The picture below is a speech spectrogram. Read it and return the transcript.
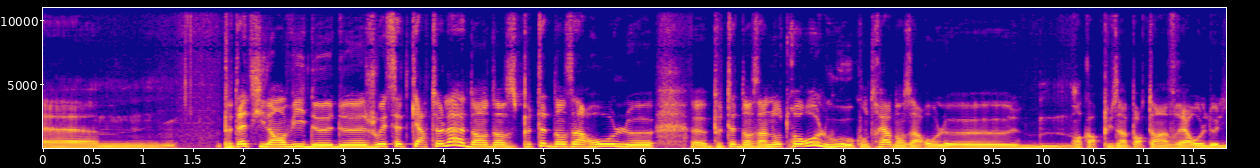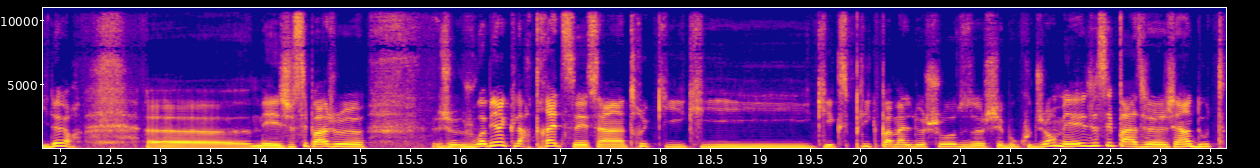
Euh, peut-être qu'il a envie de, jouer cette carte-là, peut-être dans un rôle, euh, euh, peut-être dans un autre rôle, ou au contraire dans un rôle euh, encore plus important, un vrai rôle de leader. mais je sais pas, je. Je, vois bien que la retraite, c'est un truc qui, qui, explique pas mal de choses chez beaucoup de gens, mais je sais pas, j'ai un doute.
